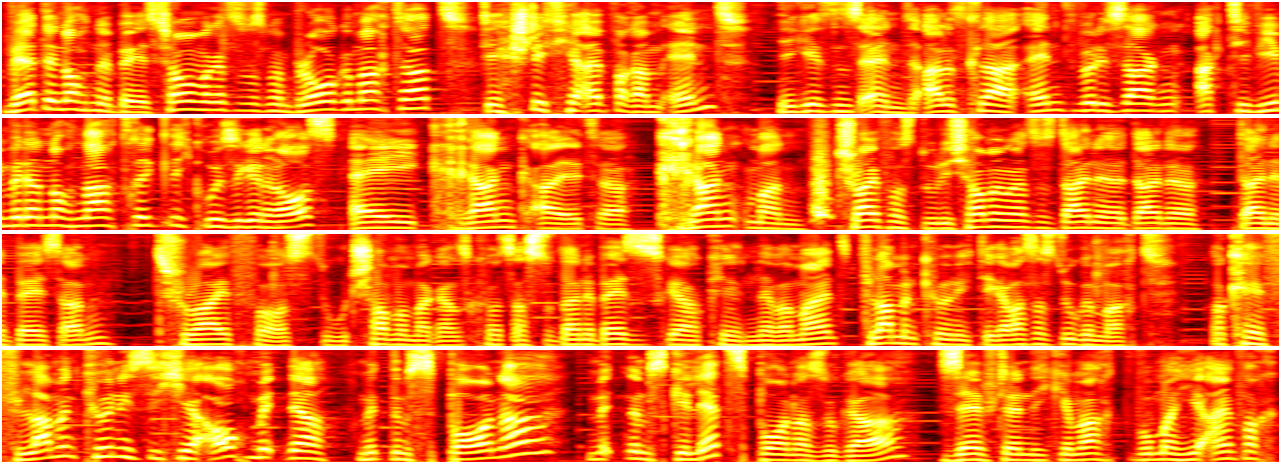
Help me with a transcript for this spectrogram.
Wer hat denn noch eine Base? Schauen wir mal ganz kurz, was mein Bro gemacht hat. Der steht hier einfach am End. Hier geht's ins End. Alles klar. End würde ich sagen, aktivieren wir dann noch nachträglich. Grüße gehen raus. Ey, krank, Alter. Krank, Mann. Triforce, Dude. Ich schau mir mal ganz kurz deine, deine, deine Base an. Triforce, Dude. Schauen wir mal ganz kurz. Achso, deine Base ist... Ja, okay, nevermind. Flammenkönig, Digga. Was hast du gemacht? Okay, Flammenkönig sich hier auch mit einer mit einem Spawner, mit einem Skelett-Spawner sogar, selbstständig gemacht, wo man hier einfach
